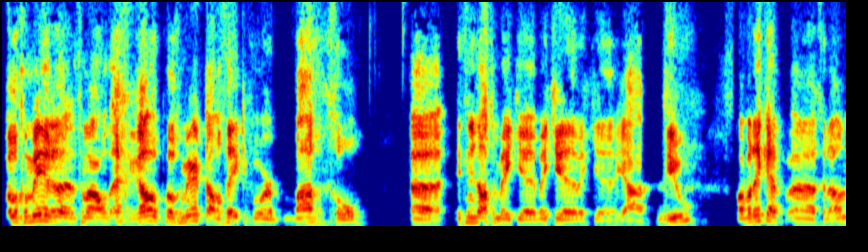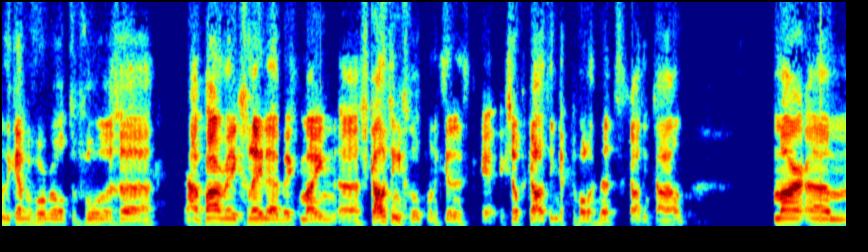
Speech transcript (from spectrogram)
programmeren, zeg maar, echt rauwe programmeertaal, zeker voor basisschool, eh, is inderdaad een beetje, beetje, beetje ja, ruw. Maar wat ik heb eh, gedaan, ik heb bijvoorbeeld de vorige, ja, een paar weken geleden heb ik mijn eh, scoutinggroep, want ik, zit in het- ik zit op scouting, ik heb toevallig net scouting aan. Maar ehm,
